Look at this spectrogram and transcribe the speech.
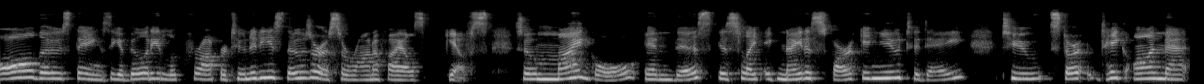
all those things, the ability to look for opportunities, those are a Ceraunophile's gifts. So my goal in this is to like ignite a spark in you today to start take on that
